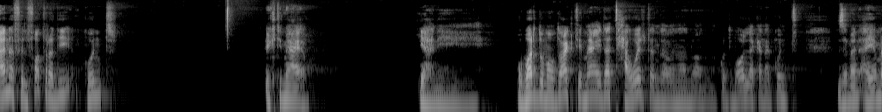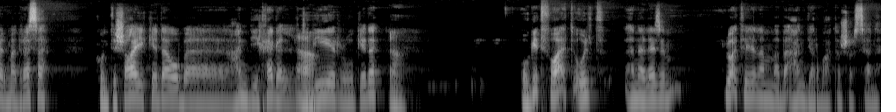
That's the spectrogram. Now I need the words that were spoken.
أنا في الفترة دي كنت اجتماعي قوي يعني وبرضه موضوع اجتماعي ده أنا أنا كنت بقول لك أنا كنت زمان أيام المدرسة كنت شاي كده وعندي خجل آه. كبير وكده آه وجيت في وقت قلت أنا لازم الوقت لما بقى عندي 14 سنة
